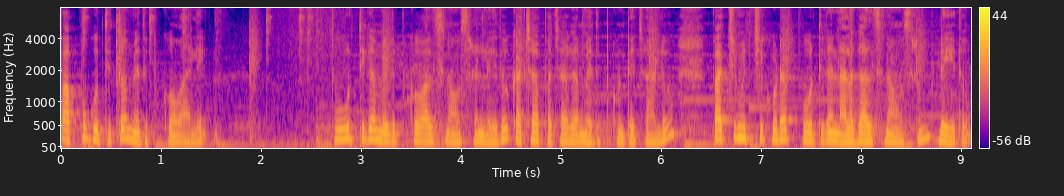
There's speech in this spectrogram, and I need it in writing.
పప్పు గుత్తితో మెదుపుకోవాలి. పూర్తిగా మెదుపుకోవాల్సిన అవసరం లేదు. కచ్చాపచ్చాగా మెదుపుకుంటే చాలు. పచ్చిమిర్చి కూడా పూర్తిగా నలగాల్సిన అవసరం లేదు.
